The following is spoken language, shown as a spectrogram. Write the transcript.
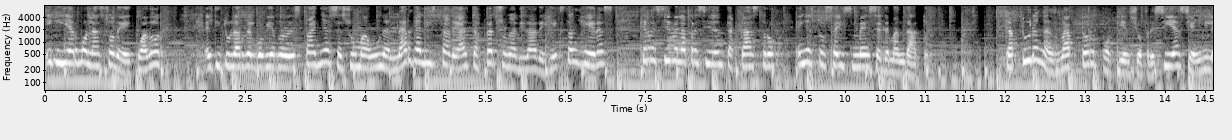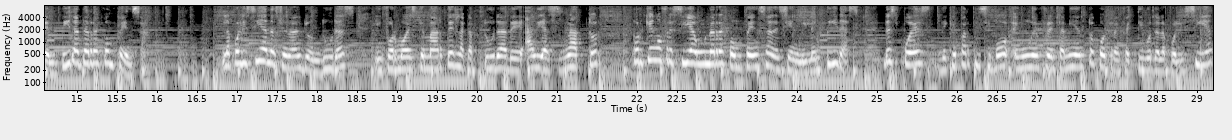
y Guillermo Lazo de Ecuador. El titular del gobierno de España se suma a una larga lista de altas personalidades extranjeras recibe la presidenta Castro en estos seis meses de mandato. Capturan al Raptor por quien se ofrecía 100.000 empiras de recompensa. La Policía Nacional de Honduras informó este martes la captura de alias Raptor por quien ofrecía una recompensa de 100.000 empiras, después de que participó en un enfrentamiento contra efectivos de la policía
